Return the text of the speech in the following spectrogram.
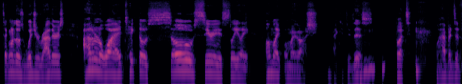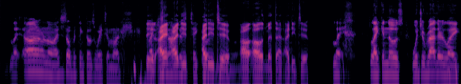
It's like one of those would you rather's. I don't know why I take those so seriously. Like I'm like, oh my gosh, I could do this, but what happens if like I don't know. I just overthink those way too much. Dude, I, cannot I do take I do too. I'll I'll admit that. I do too. like like in those would you rather like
